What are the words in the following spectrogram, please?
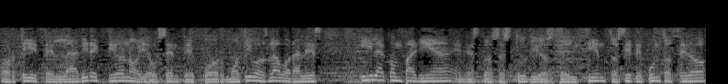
Ortiz en la dirección, hoy ausente por motivos laborales, y la compañía en estos estudios del 107.0,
